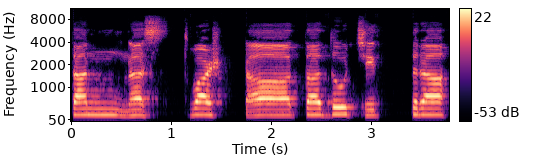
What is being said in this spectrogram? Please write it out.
तन्नस्त्वष्टा तदुचित्रा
